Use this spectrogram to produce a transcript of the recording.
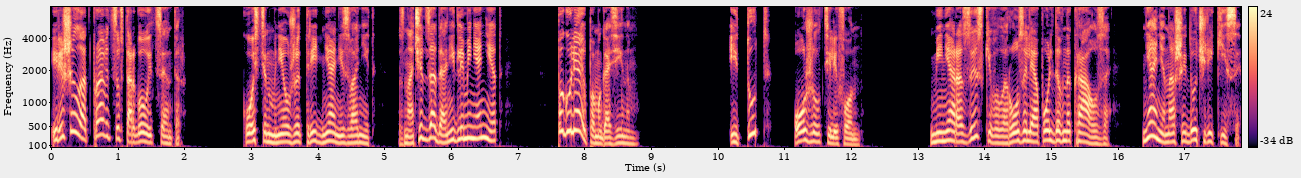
и решила отправиться в торговый центр. Костин мне уже три дня не звонит. Значит, заданий для меня нет. Погуляю по магазинам. И тут ожил телефон. Меня разыскивала Роза Леопольдовна Крауза, няня нашей дочери Кисы.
